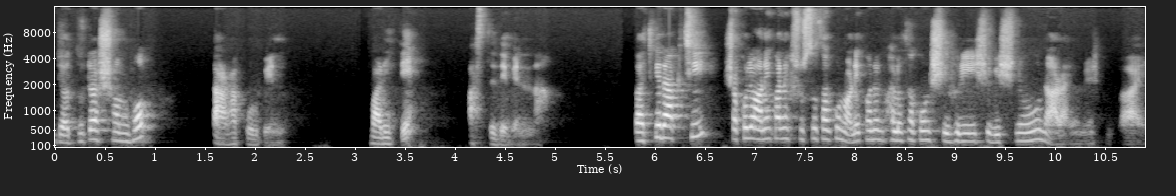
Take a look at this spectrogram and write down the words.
যতটা সম্ভব তাড়া করবেন, বাড়িতে আসতে দেবেন না। আজকে রাখছি। সকলে অনেক অনেক সুস্থ থাকুন, অনেক অনেক ভালো থাকুন। শিহরি শ্রী বিষ্ণু নারায়ণের কৃপায়।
